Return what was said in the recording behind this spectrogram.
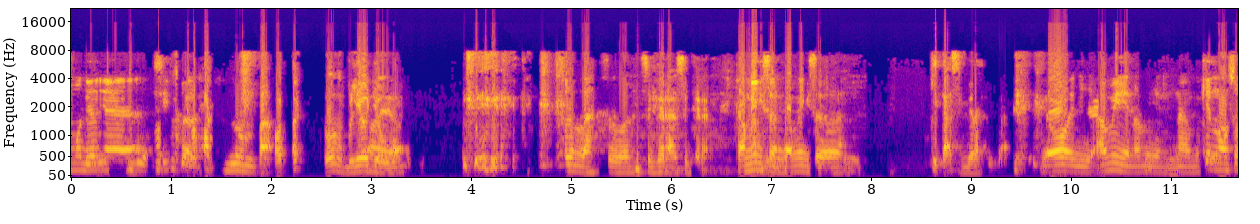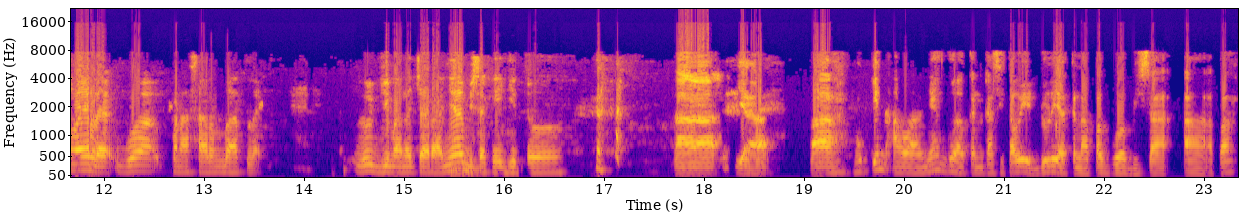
modelnya si Iqbal. Otak belum pak, otak. Oh beliau oh, jauh ya. banget. sun lah, sun segera segera. Coming soon, coming soon kita segera kita. Oh iya, amin, amin. Nah mungkin langsung aja lah, gue penasaran banget lah lu gimana caranya hmm. bisa kayak gitu uh, ya uh, mungkin awalnya gue akan kasih tahu ya dulu ya kenapa gue bisa uh, apa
